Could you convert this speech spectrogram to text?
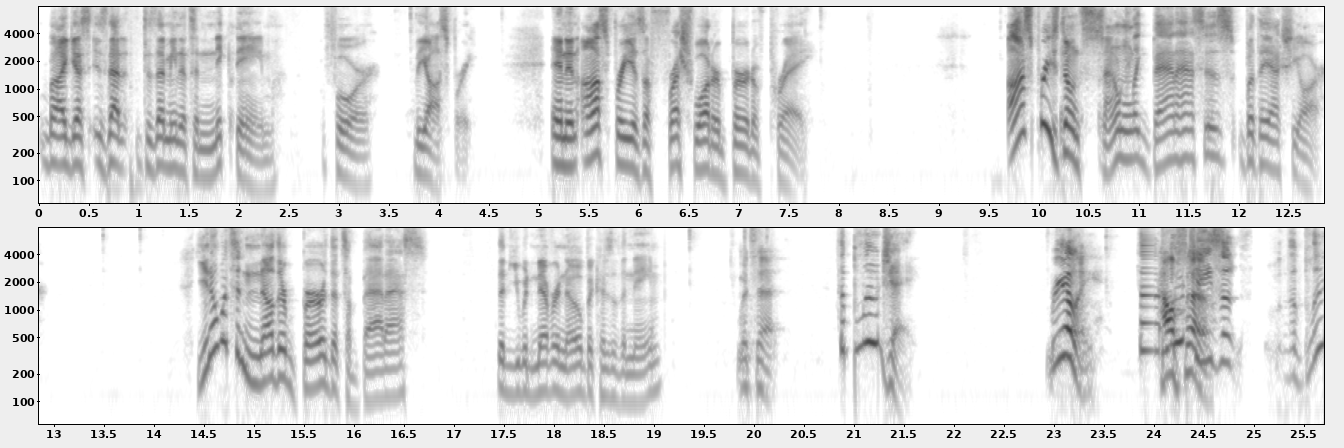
but I guess is that does that mean it's a nickname for the osprey? And an osprey is a freshwater bird of prey. Ospreys don't sound like badasses, but they actually are. You know what's another bird that's a badass that you would never know because of the name? What's that? The blue jay. Really? The How blue so? jays, a, the blue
